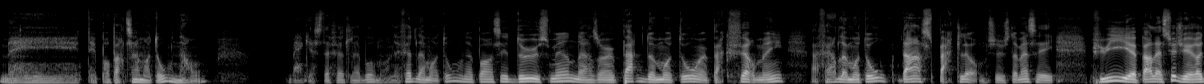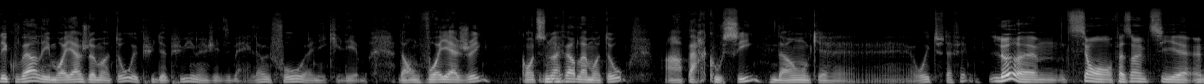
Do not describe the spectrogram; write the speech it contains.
Mais t'es pas parti en moto? Non. Ben, qu'est-ce que t'as fait là-bas? Ben, On a fait de la moto. On a passé deux semaines dans un parc de moto, un parc fermé, à faire de la moto dans ce parc-là. Justement, c'est. Puis, euh, par la suite, j'ai redécouvert les voyages de moto. Et puis, depuis, ben, j'ai dit, ben là, il faut un équilibre. Donc, voyager, continuer à faire de la moto, en parc aussi. Donc, euh, oui, tout à fait. Là, euh, si on faisait un petit, un,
